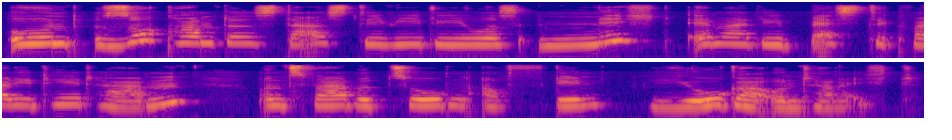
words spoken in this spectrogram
Und so kommt es, dass die Videos nicht immer die beste Qualität haben, und zwar bezogen auf den Yoga-Unterricht.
